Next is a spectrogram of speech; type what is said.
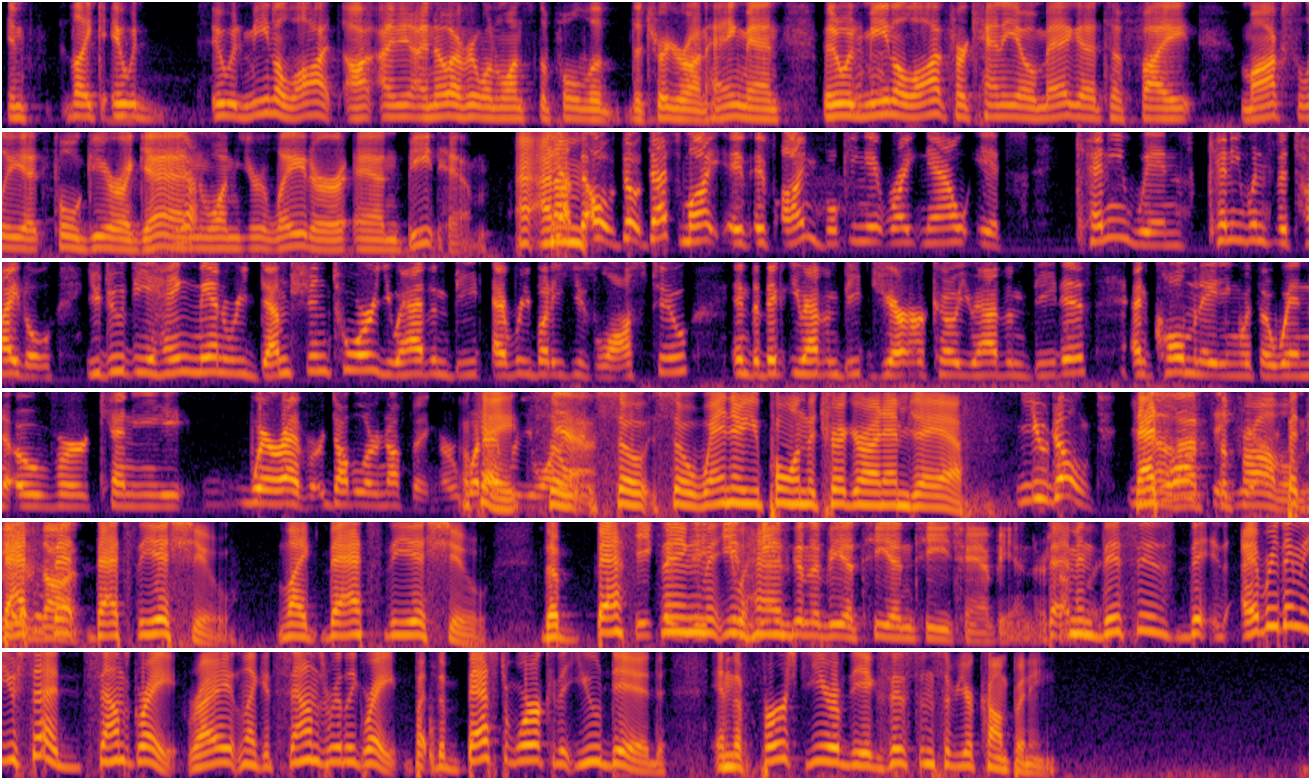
in like it would it would mean a lot. Uh, I mean, I know everyone wants to pull the, the trigger on Hangman, but it would Mm-hmm. mean a lot for Kenny Omega to fight Moxley at full gear again Yes. one year later and beat him. and Yeah, I'm, oh, no, that's my. If, if I'm booking it right now, it's Kenny wins. Kenny wins the title. You do the Hangman Redemption tour. You have him beat everybody he's lost to in the big. You have him beat Jericho. You have him beat it, and culminating with a win over Kenny wherever, double or nothing, or whatever okay, you so want. Yeah. so so when are you pulling the trigger on MJF? You don't. You That's- No, that's the problem. But He's that's done. that that's the issue. Like that's the issue. The best He thing he- that you had He's going to be a TNT champion or Th- I mean, this is the, everything that you said sounds great, right? Like it sounds really great. But the best work that you did in the first year of the existence of your company,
